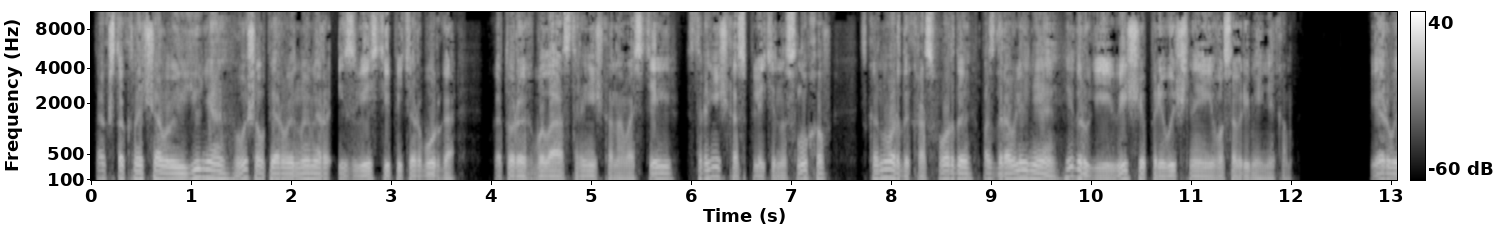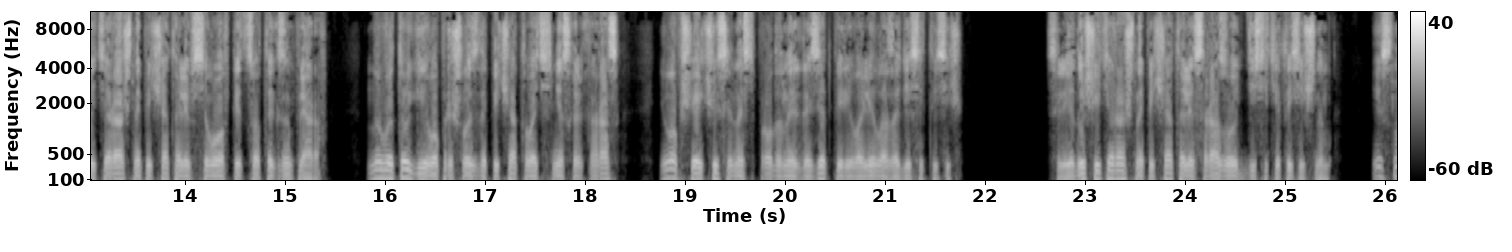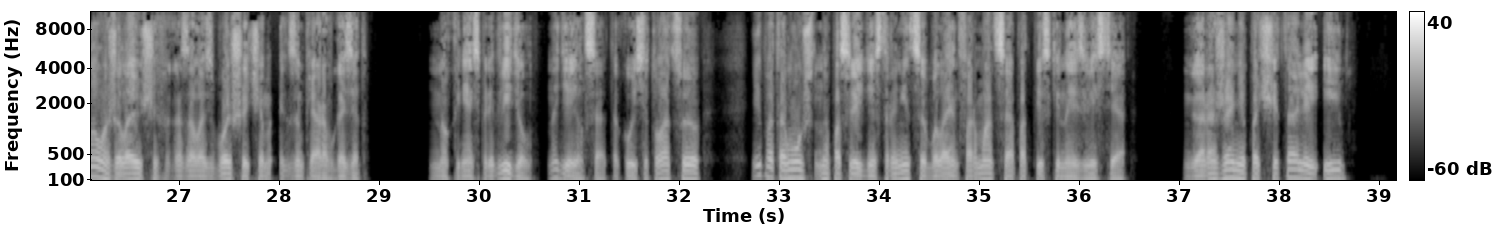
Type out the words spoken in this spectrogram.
Так что к началу июня вышел первый номер «Известий Петербурга», в которых была страничка новостей, страничка сплетен и слухов – сканворды-кроссворды, поздравления и другие вещи, привычные его современникам. Первый тираж напечатали всего в 500 экземпляров, но в итоге его пришлось допечатывать несколько раз, и общая численность проданных газет перевалила за 10 тысяч. Следующий тираж напечатали сразу десятитысячным, и снова желающих оказалось больше, чем экземпляров газет. Но князь предвидел, надеялся, такую ситуацию, и потому что на последней странице была информация о подписке на известия, Горожане подсчитали и...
